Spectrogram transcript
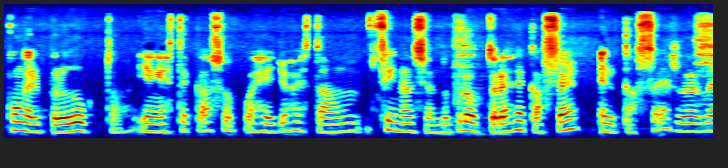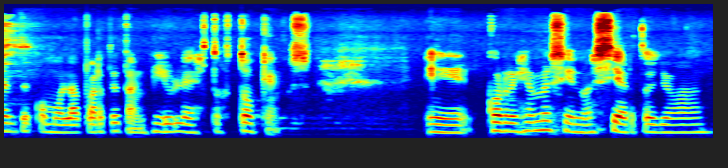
con el producto y en este caso pues ellos están financiando productores de café, el café es realmente como la parte tangible de estos tokens. Eh, corrígeme si no es cierto, Joan.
